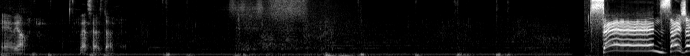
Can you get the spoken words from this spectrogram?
There we are. That's how it's done. Sensational!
